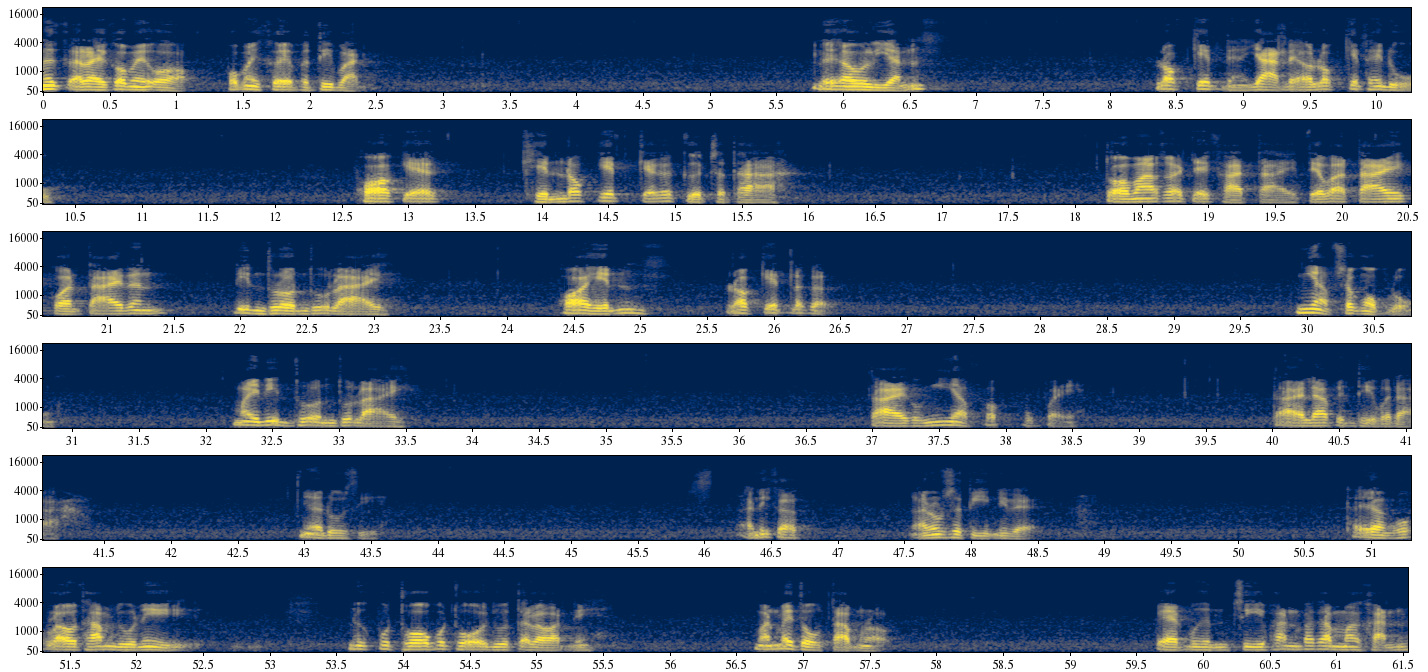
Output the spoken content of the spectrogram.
นึกอะไรก็ไม่ออก เพราะไม่เคยปฏิบัติ เลยเอาเหรียญ ล็อกเก็ตเนี่ยญาติเลยเอาล็อกเก็ตให้ดู พอแกเห็นล็อกเก็ต แกก็เกิดศรัทธาต่อมาก็ใจขาดตาย แต่ว่าตายก่อนตายนั้น ดิ้นทุรนทุราย พอเห็นล็อกเก็ตแล้วก็ เงียบสงบลง ไม่ดิ้นทุรนทุราย ตายก็เงียบปั๊บไป ตายแล้วเป็นเทวดา เนี่ยดูสิ อันนี้ก็อนุสตินี่แหละ ถ้าอย่างพวกเราทำอยู่นี่ นึกพุโทโธพุโทโธอยู่ตลอดนี่ มันไม่ตกต่ำหรอกแปดหมื่นสี่พันพระธรรมขันธ์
